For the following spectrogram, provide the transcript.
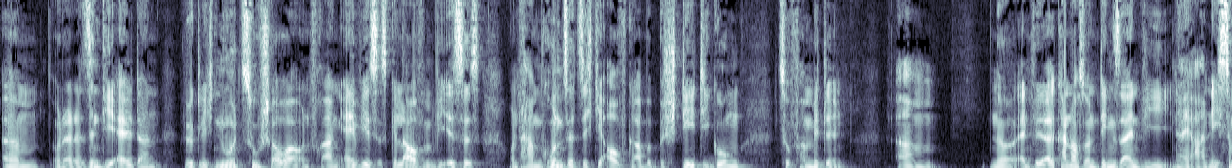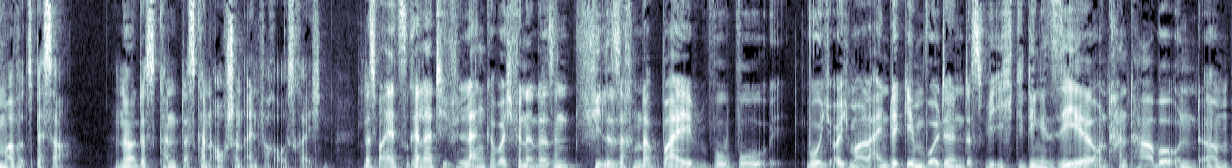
ähm, oder da sind die Eltern wirklich nur Zuschauer und fragen, ey, wie ist es gelaufen, wie ist es und haben grundsätzlich die Aufgabe, Bestätigung zu vermitteln. Ähm, Ne? Entweder kann auch so ein Ding sein wie, naja, nächstes Mal wird's besser. Ne? Das kann, das kann auch schon einfach ausreichen. Das war jetzt relativ lang, aber ich finde, da sind viele Sachen dabei, wo, wo, wo ich euch mal Einblick geben wollte in das, wie ich die Dinge sehe und handhabe und ähm,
